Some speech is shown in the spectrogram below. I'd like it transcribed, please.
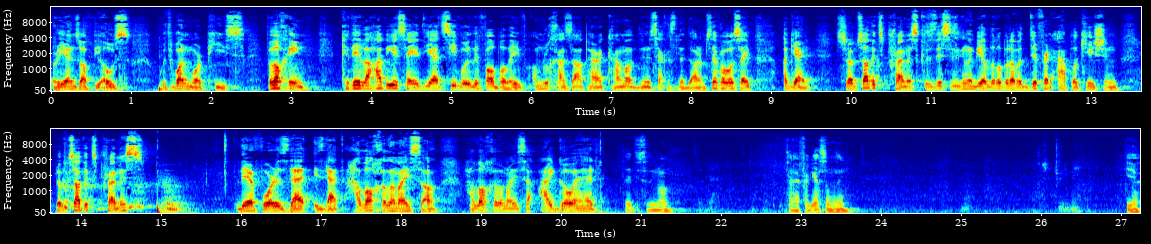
or he ends off the os with one more piece. V'lochin, kedei lahavi yisayadiyat sivu lifal balev, amru chazal parakama, dinuseches nedarim. So therefore we'll say, again, so Reb Tzadok's premise, because this is going to be a little bit of a different application, Reb Tzadok's premise, therefore, is that, is that halacha lamaisa, halacha lamaisa, I go ahead, did I do something wrong? Did I forget something? Yeah.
